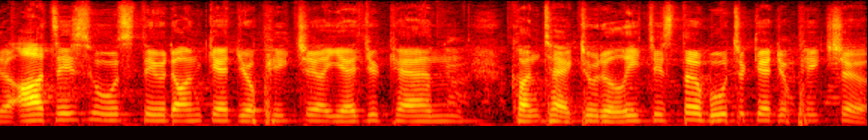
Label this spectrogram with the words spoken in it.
the artists who still don't get your picture yet, you can contact to the register booth to get your picture.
